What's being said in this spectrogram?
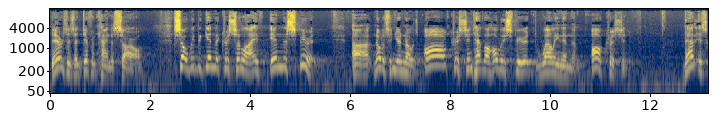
Theirs is a different kind of sorrow. So we begin the Christian life in the Spirit. Uh, notice in your notes, all Christians have the Holy Spirit dwelling in them. All Christians. That is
